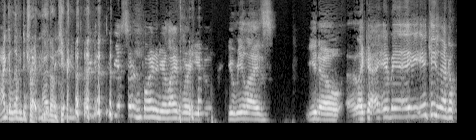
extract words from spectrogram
I can live in Detroit. I don't care. there gets to be a certain point in your life where you you realize you know like I, I occasionally i'll go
